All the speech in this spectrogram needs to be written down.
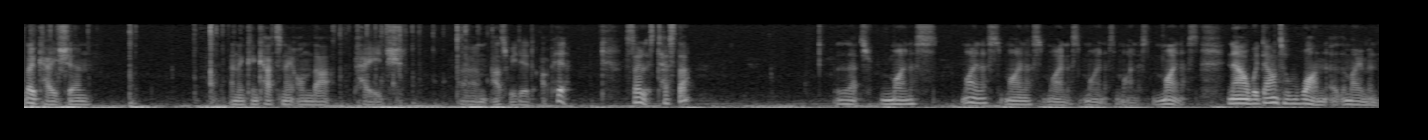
location and then concatenate on that page um, as we did up here so let's test that let's minus minus, minus, minus, minus, minus, minus. Now we're down to 1 at the moment.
